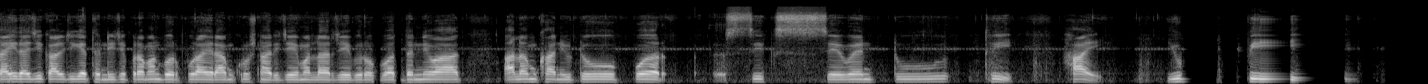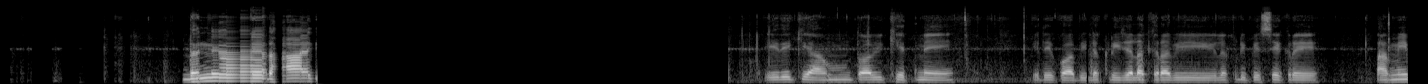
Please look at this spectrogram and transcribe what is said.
ताई दाजी काळजी घ्या थंडीचे प्रमाण भरपूर आहे. रामकृष्ण हरी जय मल्हार जय बिरोबा धन्यवाद. आलम खान यूट्यूबवर six seven two three. Hi U P धन्यवाद हाय. ये देखिए हम तो अभी खेत में ये देखो अभी लकड़ी जलाकर अभी लकड़ी पे सेक रहे आम्ही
